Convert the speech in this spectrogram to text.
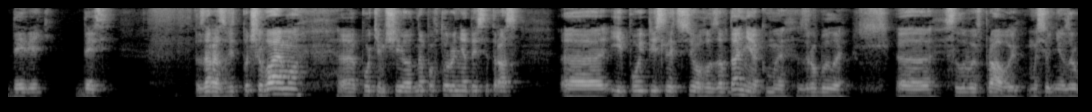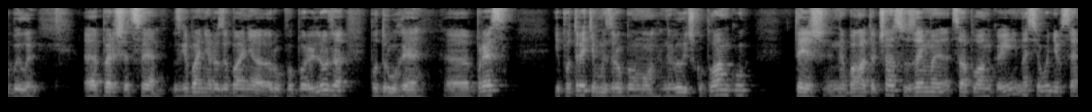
дев'ять, десять. Зараз відпочиваємо. Е, Потім ще одне повторення 10 разів. І після цього завдання, як ми зробили е, силові вправи, ми сьогодні зробили е, перше це згибання розгибання рук в опорі льожа, по-друге, е, прес. І по-третє, ми зробимо невеличку планку. Теж небагато часу займе ця планка. І на сьогодні все.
